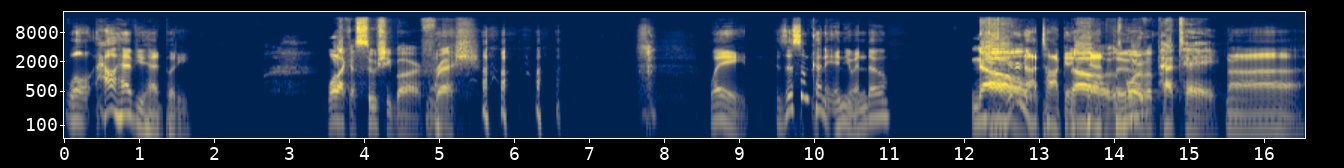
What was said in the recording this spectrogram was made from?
Well, how have you had putty? More like a sushi bar, fresh. Wait, is this some kind of innuendo? No, You're not talking No, it was food. more of a pate. Ah,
